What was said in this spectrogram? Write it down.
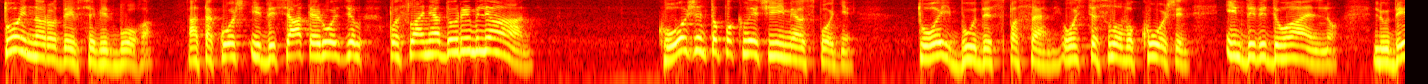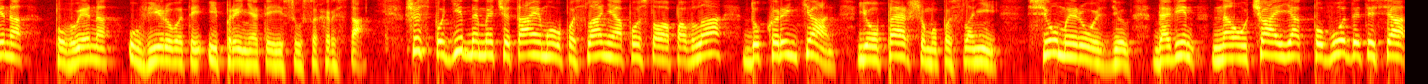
той народився від Бога. А також і 10 розділ послання до римлян. Кожен, хто покличе ім'я Господнє, той буде спасений. Ось це слово кожен індивідуально. Людина повинна увірувати і прийняти Ісуса Христа. Щось подібне ми читаємо у посланні апостола Павла до Коринтян, його першому посланні, сьомий розділ, де він навчає, як поводитися.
